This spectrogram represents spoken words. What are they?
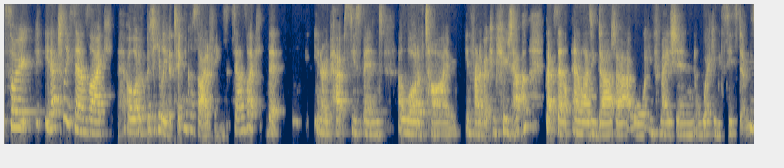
So it actually sounds like a lot of, particularly the technical side of things, it sounds like that, you know, perhaps you spend a lot of time in front of a computer, perhaps analysing data or information or working with systems.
